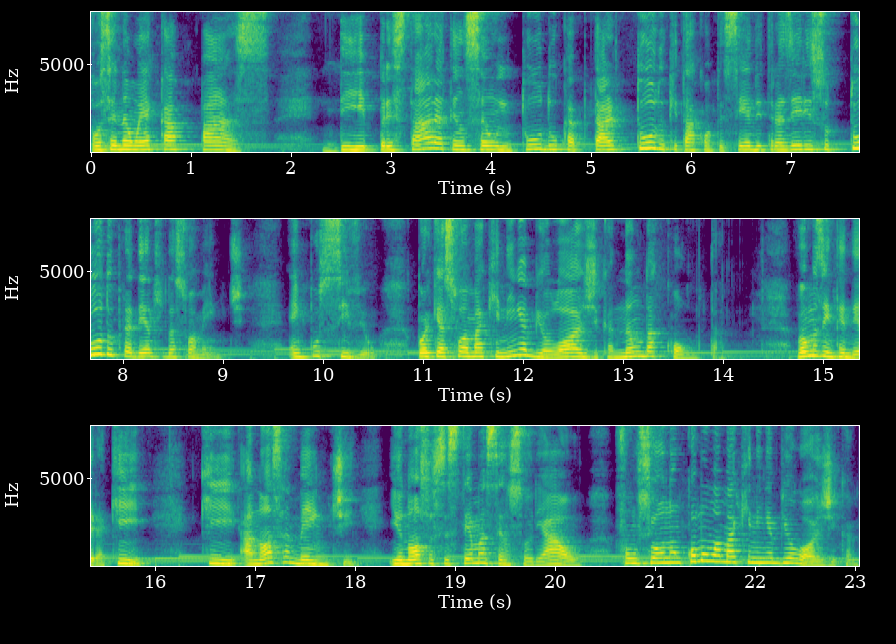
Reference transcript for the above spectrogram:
Você não é capaz de prestar atenção em tudo, captar tudo que está acontecendo e trazer isso tudo para dentro da sua mente. É impossível, porque a sua maquininha biológica não dá conta. Vamos entender aqui que a nossa mente e o nosso sistema sensorial funcionam como uma maquininha biológica.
